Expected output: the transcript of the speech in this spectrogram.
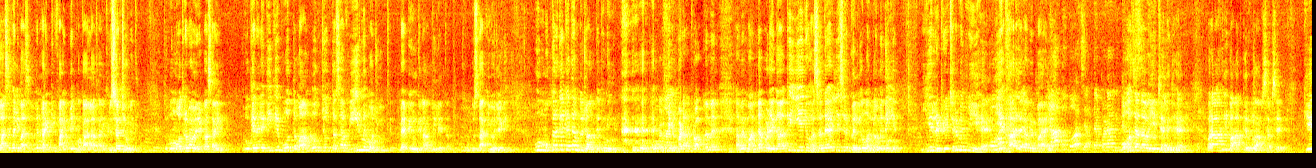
वासिफ अली वासिफ में 95 में एक मकाला था, एक रिसर्च हो रही थी तो वो मोहतरमा मेरे पास आई। वो कहने लगी कि वो तमाम लोग जो तस्वीर में मौजूद थे, मैं भी उनके नाम नहीं लेता, गुस्ताखी हो जाएगी। वो मुकर के कहते हम तो जानते भी नहीं है। ये बड़ा प्रॉब्लम है। हमें मानना पड़ेगा कि ये जो हसद है ये सिर्फ़ गलियों मोहल्लों में नहीं है। ये लिटरेचर में भी है। ये हर जगह में पाया जाता तो बहुत ज़्यादा पढ़ा बहुत ज़्यादा ये चैलेंज है। और आखिरी बात करूँगा आप सबसे कि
